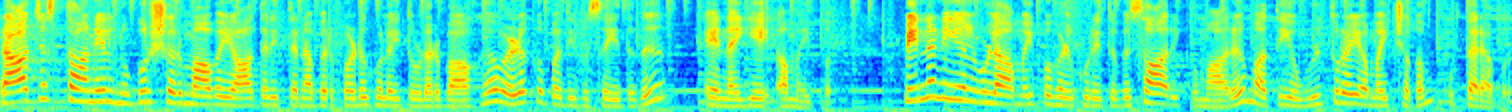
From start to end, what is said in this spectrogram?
ராஜஸ்தானில் நுபுர் சர்மாவை ஆதரித்த நபர் படுகொலை தொடர்பாக வழக்கு பதிவு செய்தது என்ஐஏ அமைப்பு. பின்னணியில் உள்ள அமைப்புகள் குறித்து விசாரிக்குமாறு மத்திய உள்துறை அமைச்சகம் உத்தரவு.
